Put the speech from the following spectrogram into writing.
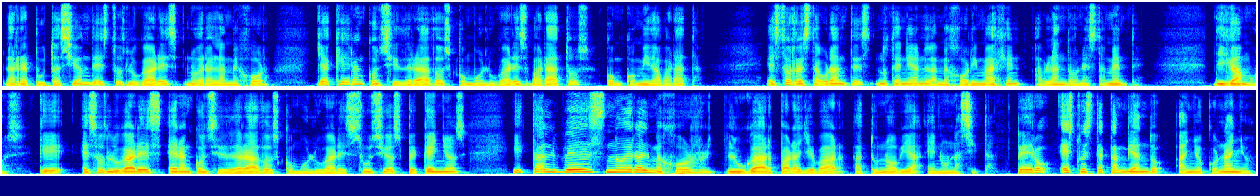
La reputación de estos lugares no era la mejor, ya que eran considerados como lugares baratos con comida barata. Estos restaurantes no tenían la mejor imagen, hablando honestamente. Digamos que esos lugares eran considerados como lugares sucios, pequeños y tal vez no era el mejor lugar para llevar a tu novia en una cita. Pero esto está cambiando año con año.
